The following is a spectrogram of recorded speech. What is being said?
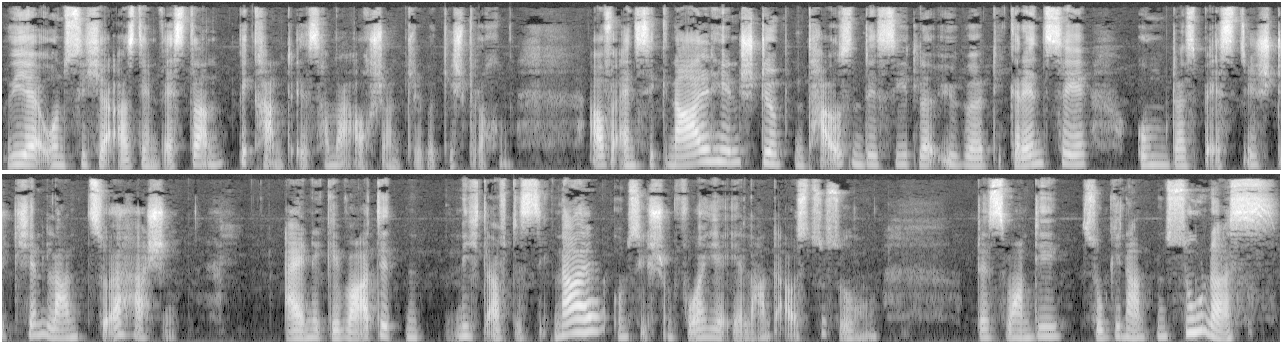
wie er uns sicher aus den Western bekannt ist, haben wir auch schon drüber gesprochen. Auf ein Signal hin stürmten tausende Siedler über die Grenze um das beste Stückchen Land zu erhaschen. Einige warteten nicht auf das Signal, um sich schon vorher ihr Land auszusuchen. Das waren die sogenannten Sooners,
